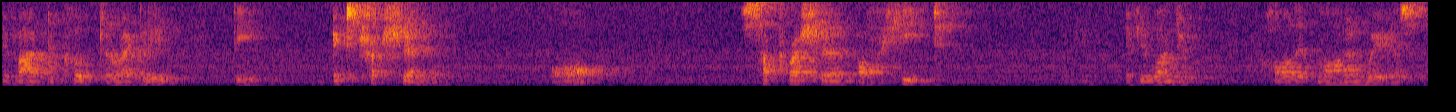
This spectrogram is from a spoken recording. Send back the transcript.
if I have to quote directly, the extraction or suppression of heat. If you want to call it modern way, is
